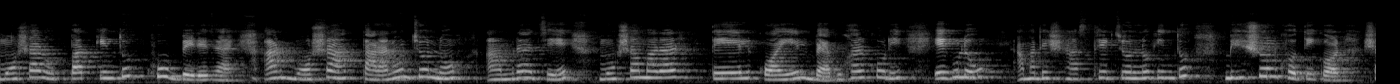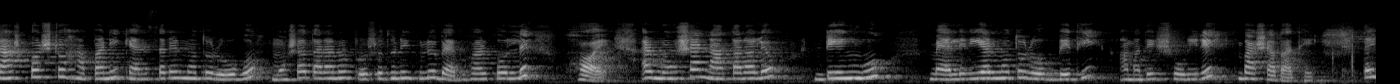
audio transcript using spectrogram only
মশার উৎপাত কিন্তু খুব বেড়ে যায়। আর মশা তাড়ানোর জন্য আমরা যে মশা মারার তেল, কয়েল ব্যবহার করি এগুলো আমাদের স্বাস্থ্যের জন্য কিন্তু ভীষণ ক্ষতিকর। শ্বাসকষ্ট, হাঁপানি, ক্যান্সারের মতো রোগও মশা তাড়ানোর প্রশোধনীগুলো ব্যবহার করলে হয়। আর মশা না তাড়ালেও ডেঙ্গু ম্যালেরিয়ার মতো রোগ ব্যাধি আমাদের শরীরে বাসা বাঁধে। তাই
